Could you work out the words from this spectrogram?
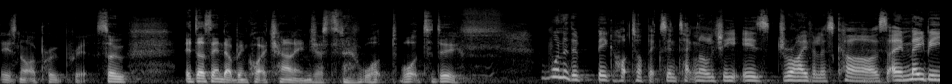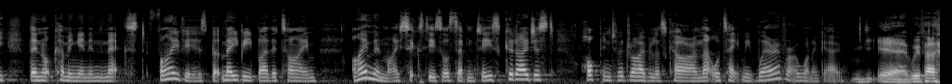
it's not appropriate. So it does end up being quite a challenge as to know what, what to do. One of the big hot topics in technology is driverless cars. I mean, maybe they're not coming in in the next five years, but maybe by the time I'm in my 60s or 70s, could I just hop into a driverless car and that will take me wherever I want to go? Yeah, we've had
